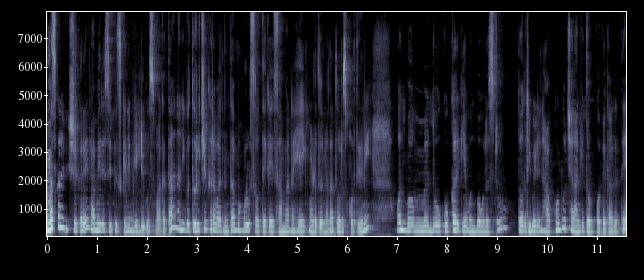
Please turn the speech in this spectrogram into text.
ನಮಸ್ಕಾರ ವೀಕ್ಷಕರೇ, ರಾಮಿ ರೆಸಿಪೀಸ್ಗೆ ನಿಮಗೆಲ್ರಿಗೂ ಸ್ವಾಗತ. ನಾನು ಇವತ್ತು ರುಚಿಕರವಾದಂಥ ಮಂಗಳೂರು ಸೌತೆಕಾಯಿ ಸಾಂಬಾರನ್ನ ಹೇಗೆ ಮಾಡೋದು ಅನ್ನೋದನ್ನ ತೋರಿಸ್ಕೊಡ್ತಿದ್ದೀನಿ. ಒಂದು ಬ, ಒಂದು ಕುಕ್ಕರ್ಗೆ ಒಂದು ಬೌಲಷ್ಟು ತೊಗರಿಬೇಳೆನ ಹಾಕ್ಕೊಂಡು ಚೆನ್ನಾಗಿ ತೊಳ್ಕೊಬೇಕಾಗುತ್ತೆ.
